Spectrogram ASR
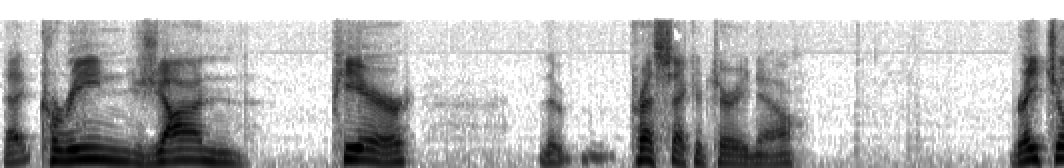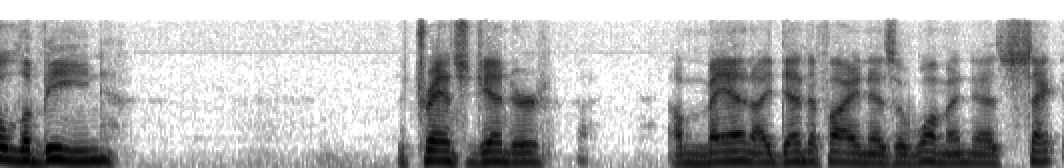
that Karine Jean-Pierre, the press secretary now, Rachel Levine, the transgender, a man identifying as a woman, as sec-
